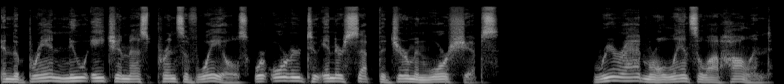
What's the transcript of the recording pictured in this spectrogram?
and the brand new HMS Prince of Wales were ordered to intercept the German warships. Rear Admiral Lancelot Holland,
